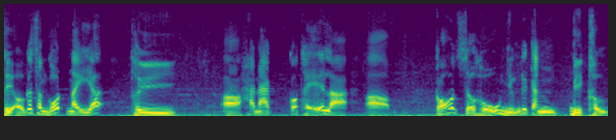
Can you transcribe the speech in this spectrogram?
Thì ở cái sân golf này á Thì à, Hana có thể là à, có sở hữu những cái căn biệt thự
